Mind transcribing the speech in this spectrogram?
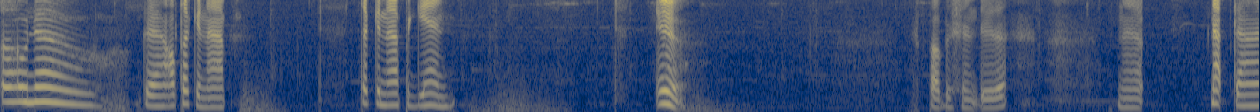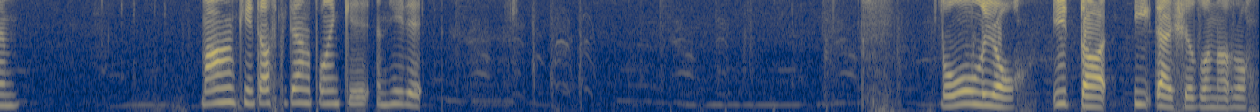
Oh no. Okay, I'll take a nap. Take a nap again. Yeah. Probably shouldn't do that. Nap. Nap time. Mom, can you toss me down a blanket and heat it? Lolio. Eat that. Eat that shizzle nuzzle.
